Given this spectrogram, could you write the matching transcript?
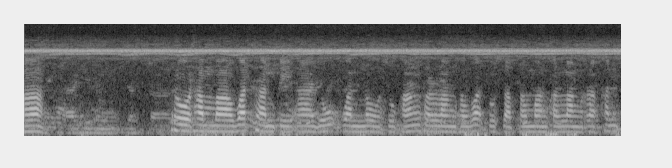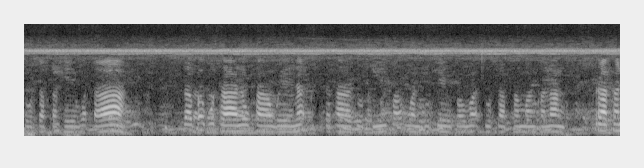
าโรธรรมาวัฏันติอายุวันโนสุขังพลังภวะตุสัพพมังพลังรักขันตุสัพพเทวตา สัพพุทธานุภาเวนะสทาสุขีพระวันตุเกปวะตุสัพพมังคลังราคัน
